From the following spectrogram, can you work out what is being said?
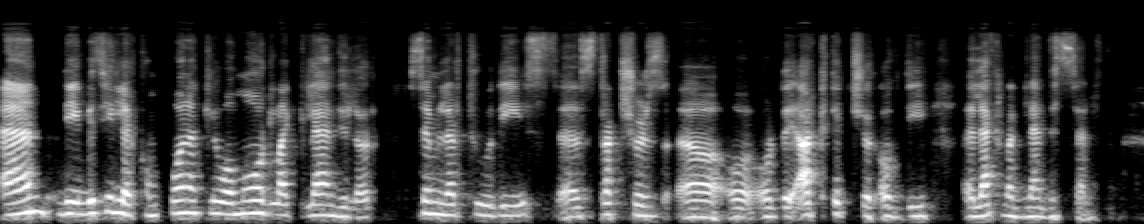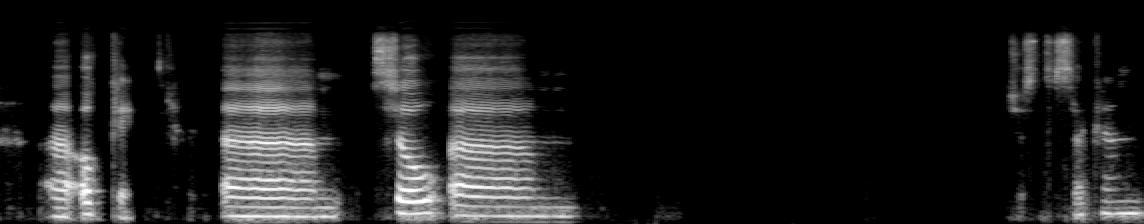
And the epithelial component were more like glandular, similar to the uh, structures uh, or, or the architecture of the lacrimal gland itself. Uh, okay. Um, so, um, just a second.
